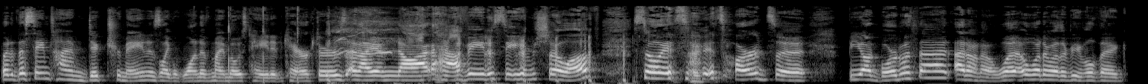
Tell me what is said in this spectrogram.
But at the same time, Dick Tremayne is like one of my most hated characters, and I am not happy to see him show up. So it's it's hard to be on board with that. I don't know. What what do other people think?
